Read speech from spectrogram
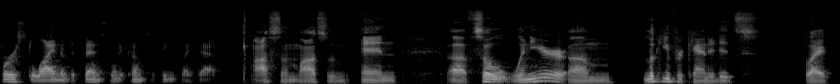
first line of defense when it comes to things like that. Awesome, awesome, and uh, so when you're um, looking for candidates, like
